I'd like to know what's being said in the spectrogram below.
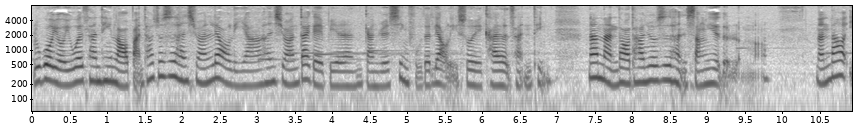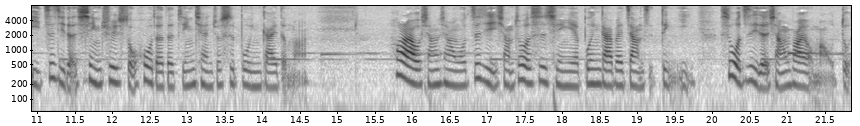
如果有一位餐厅老板，他就是很喜欢料理啊，很喜欢带给别人感觉幸福的料理，所以开了餐厅。那难道他就是很商业的人吗？难道以自己的兴趣所获得的金钱就是不应该的吗？后来我想想，我自己想做的事情也不应该被这样子定义，是我自己的想法有矛盾。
